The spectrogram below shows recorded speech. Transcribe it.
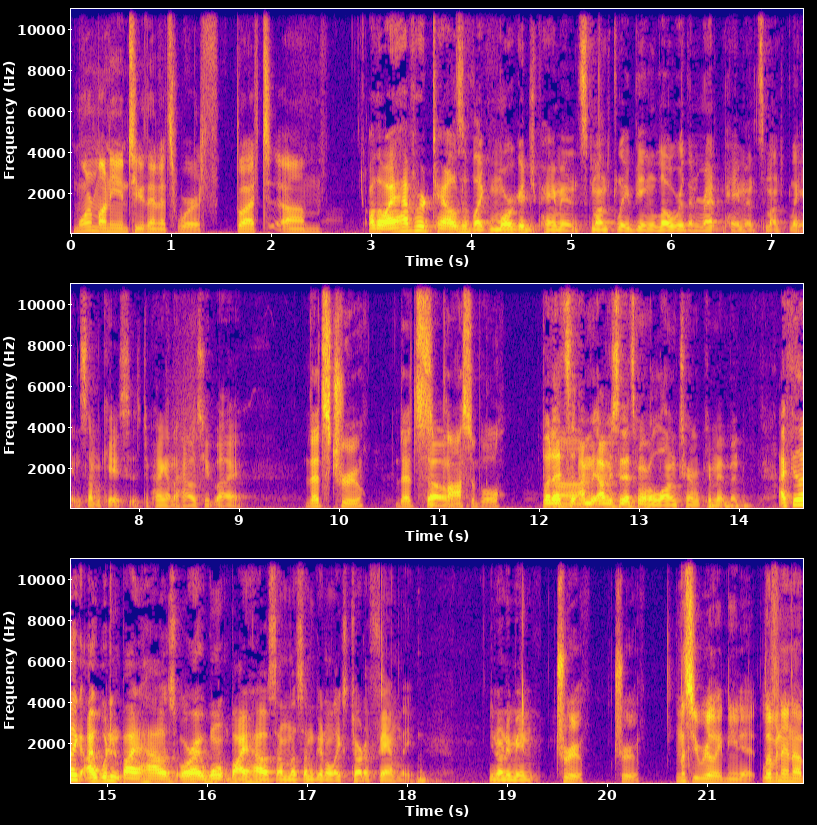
more money into than it's worth. But um Although I have heard tales of like mortgage payments monthly being lower than rent payments monthly in some cases, depending on the house you buy. that's true. That's So- possible. But that's I Um, mean obviously that's more of a long term commitment. I feel like I wouldn't buy a house or I won't buy a house unless I'm gonna like start a family. You know what I mean? True, true. Unless you really need it. Living in a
